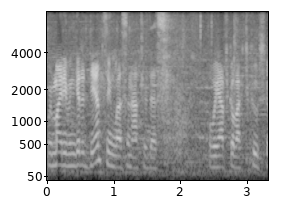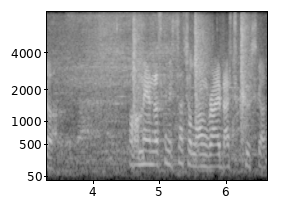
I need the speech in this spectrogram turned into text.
We might even get a dancing lesson after this. But we have to go back to Cusco. Oh man, that's gonna be such a long ride back to Cusco.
